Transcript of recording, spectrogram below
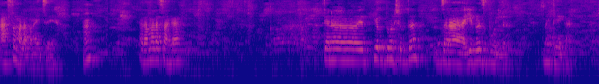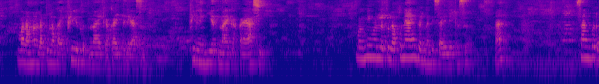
असं मला म्हणायचं आहे आता मला सांगा. त्यानं एक दोन शब्द जरा वेगळंच बोललं. माहिती आहे का? मला म्हणला तुला काय फील होत नाही का काहीतरी असं? फिलिंग येत नाही का काय अशी? मग मी म्हणलं तुला कुण्या अँगलनं दिसायले तसं? हां सांग बरं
